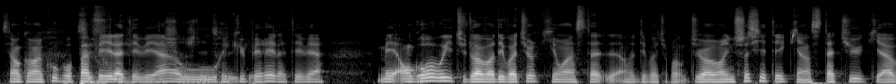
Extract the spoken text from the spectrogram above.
C'est encore un coût pour pas payer fou, la TVA ou récupérer la TVA. Mais en gros, oui, tu dois avoir des voitures qui ont un sta- euh, des voitures, pardon. Tu dois avoir une société qui a un statut qui a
